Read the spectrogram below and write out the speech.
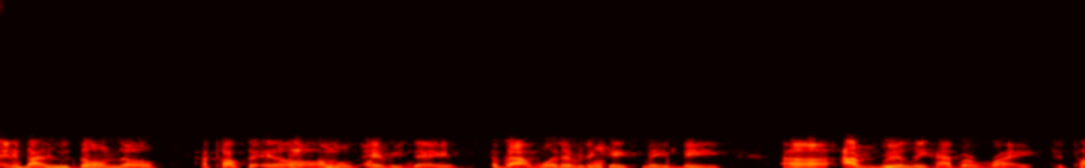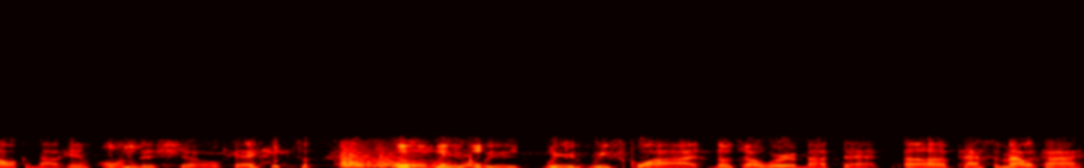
anybody who don't know, I talk to L almost every day about whatever the case may be. Uh, I really have a right to talk about him on this show. Okay, so, so we, we we we squad. Don't y'all worry about that. Uh, Pastor Malachi.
